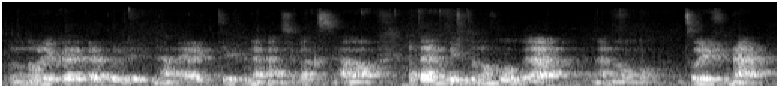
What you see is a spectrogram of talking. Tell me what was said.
この能力があるからこれであのやるっていうふうな感じであの働く人の方があのそういうふうな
